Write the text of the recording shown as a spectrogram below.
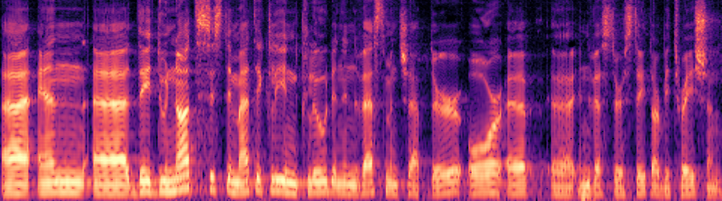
uh, and uh, they do not systematically include an investment chapter or investor state arbitration.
